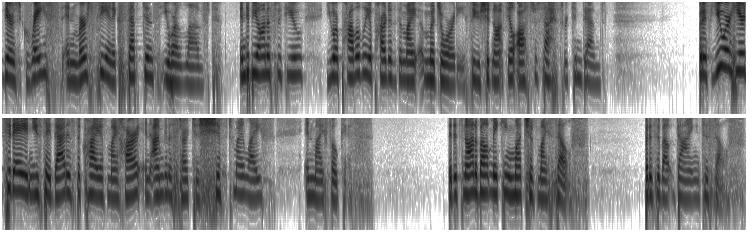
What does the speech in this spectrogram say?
there's grace and mercy and acceptance. You are loved. And to be honest with you, you are probably a part of the majority, so you should not feel ostracized or condemned. But if you are here today and you say, That is the cry of my heart, and I'm going to start to shift my life and my focus, that it's not about making much of myself, but it's about dying to self.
